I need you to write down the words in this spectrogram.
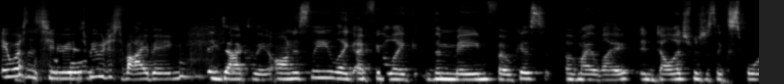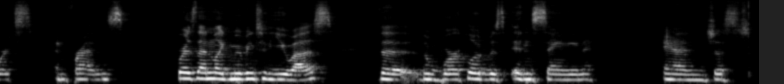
it wasn't serious. We were just vibing. Exactly. Honestly, like I feel like the main focus of my life in Dulwich was just like sports and friends. Whereas then like moving to the US, the the workload was insane and just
